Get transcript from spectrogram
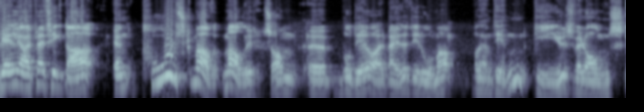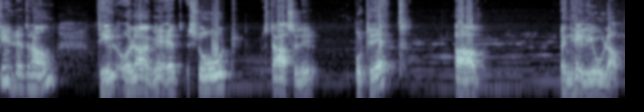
Vel Jarlsberg fikk da en polsk maler som uh, bodde og arbeidet i Roma på den tiden, Pius Velonski heter han, til å lage et stort, staselig portrett av den hellige Olav.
